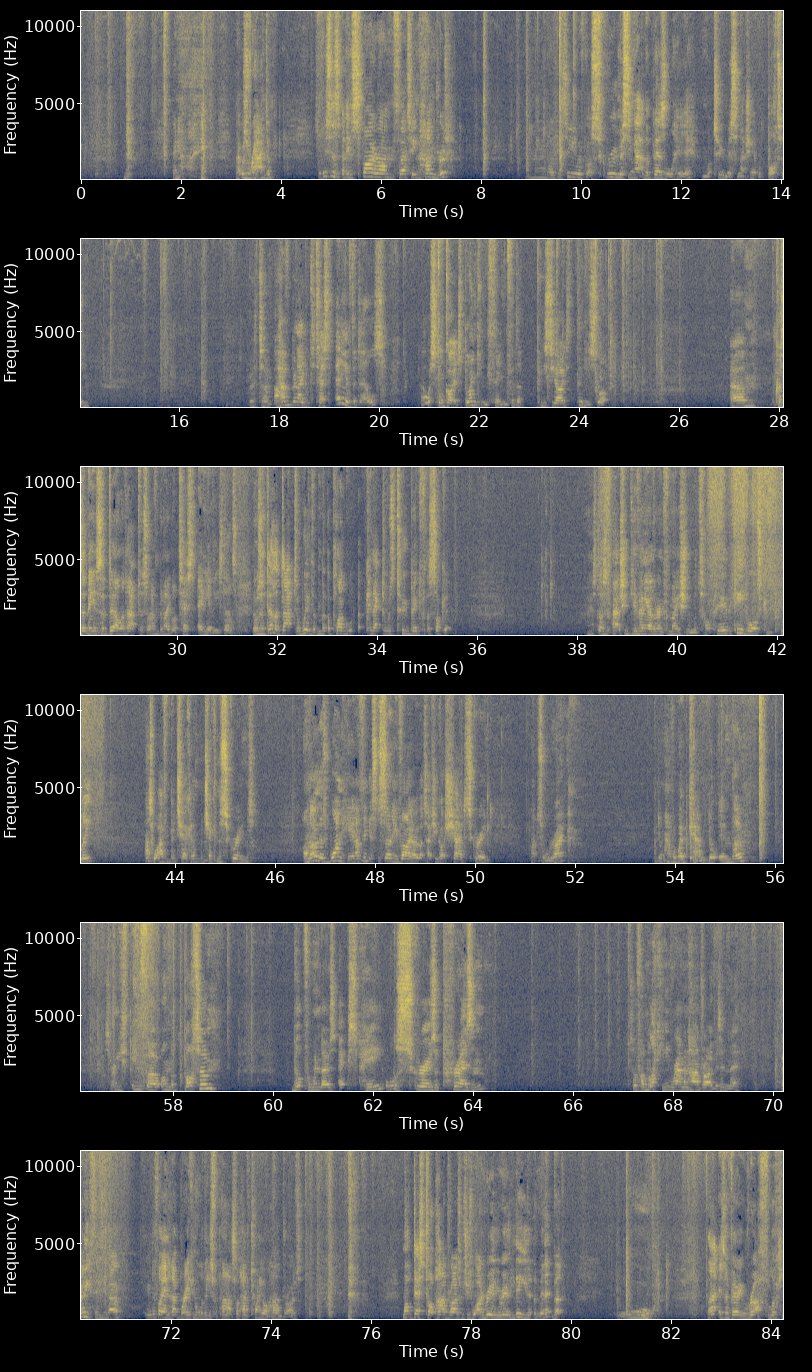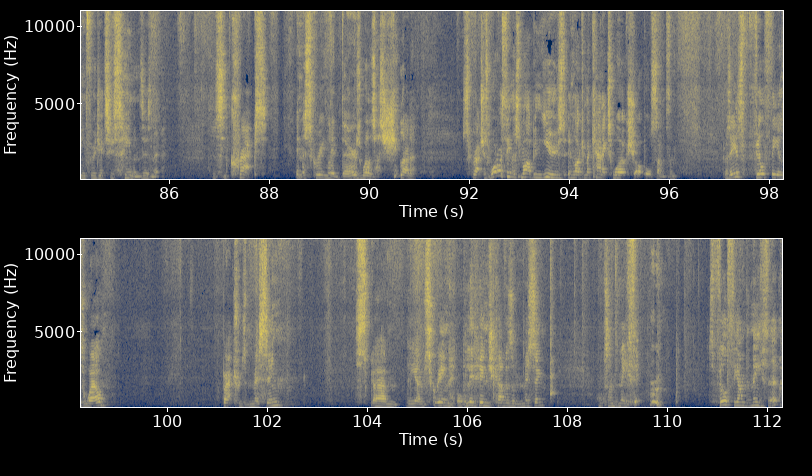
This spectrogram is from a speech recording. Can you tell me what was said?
anyway, that was random. So this is an Inspiron 1300. And I can see we've got a screw missing out of the bezel here. We've got two missing actually at the bottom. But um, I haven't been able to test any of the Dells. Oh, it's still got its blanking thing for the PCI thingy slot. Um, because it needs a Dell adapter, so I haven't been able to test any of these Dells. There was a Dell adapter with them, but the plug connector was too big for the socket. This doesn't actually give any other information on the top here. The keyboard's complete. That's what I haven't been checking. I haven't been checking the screens. I know there's one here, and I think it's the Sony Vaio that's actually got a shattered screen. That's alright. I don't have a webcam built in though. Is there any info on the bottom? Built for Windows XP. All the screws are present. So if I'm lucky, RAM and hard drive is in there. If anything, you know, even if I ended up breaking all of these for parts, I'd have 20 odd hard drives. Not desktop hard drives, which is what I really, really need at the minute, but... Ooh, that is a very rough looking Fujitsu Siemens, isn't it? There's some cracks in the screen lid there, as well as a shitload of scratches. What do I think this might have been used in like a mechanic's workshop or something? Because it is filthy as well. Battery's missing. Um, the um, screen or the lid hinge covers are missing. What's underneath it? It's filthy underneath it.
